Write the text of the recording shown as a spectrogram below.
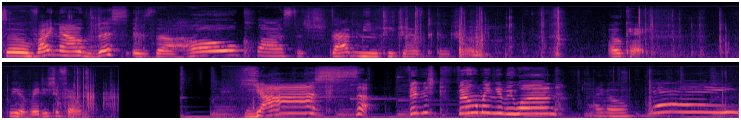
So right now, this is the whole class that that mean teacher has to control. Okay, we are ready to film. Yes! Finished filming, everyone! I know. Yay!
